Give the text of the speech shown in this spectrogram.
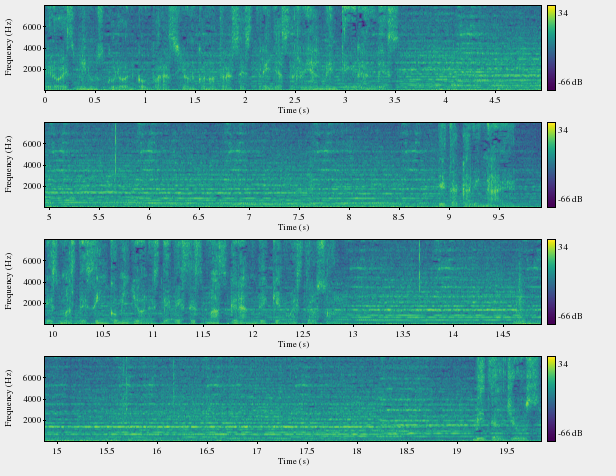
pero es minúsculo en comparación con otras estrellas realmente grandes. Eta Carinae es más de 5 millones de veces más grande que nuestro Sol. Betelgeuse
